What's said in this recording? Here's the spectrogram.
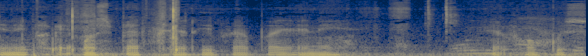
Ini pakai mousepad seri berapa ya ini? Ya fokus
